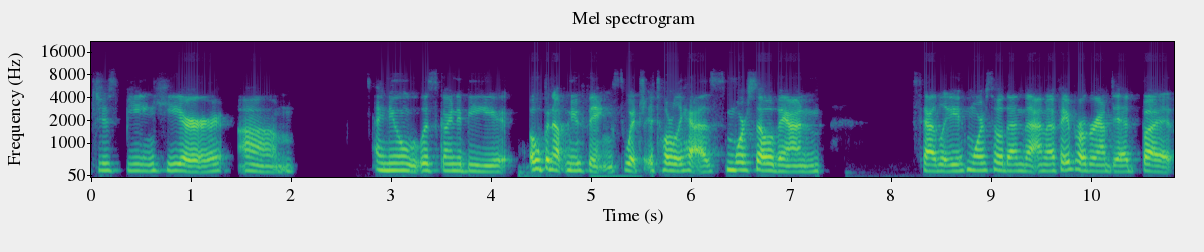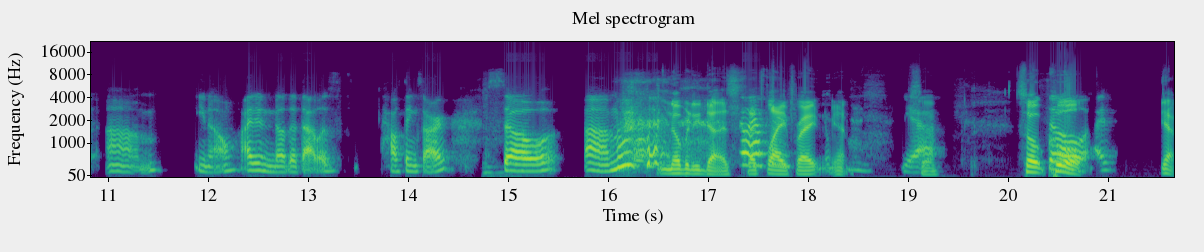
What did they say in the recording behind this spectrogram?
just being here, um, I knew it was going to be open up new things, which it totally has. More so than, sadly, more so than the MFA program did. But um, you know, I didn't know that that was how things are. So um nobody does. So That's after, life, right? Yeah. Yeah. So, so, so cool. I, yeah.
